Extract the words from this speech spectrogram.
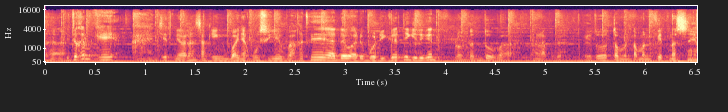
itu kan kayak anjir nih orang saking banyak musuhnya banget kayak ada ada bodyguardnya gitu kan. Belum tentu pak. Kenapa tuh? Itu teman-teman fitnessnya.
